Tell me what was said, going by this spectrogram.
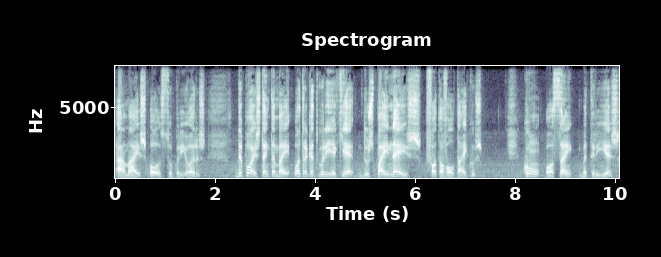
A mais ou superiores. Depois tem também outra categoria que é dos painéis fotovoltaicos, com ou sem baterias.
